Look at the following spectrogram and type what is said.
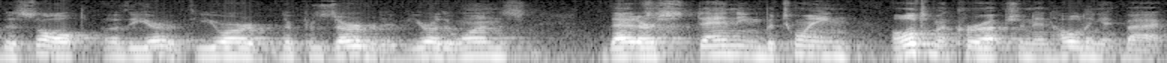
the salt of the earth. You are the preservative. You are the ones that are standing between ultimate corruption and holding it back.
